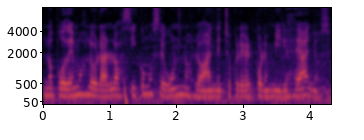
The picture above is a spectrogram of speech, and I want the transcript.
no podemos lograrlo así como según nos lo han hecho creer por miles de años.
